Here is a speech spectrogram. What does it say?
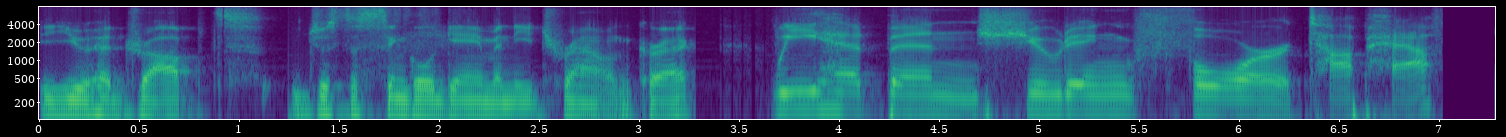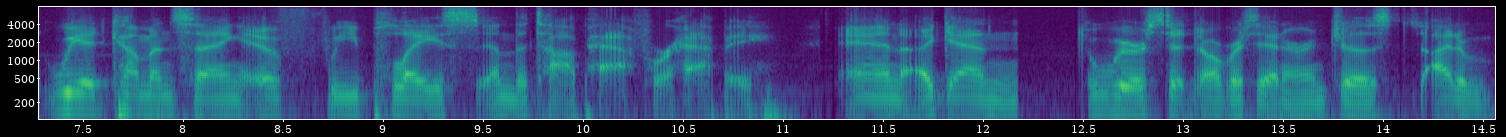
you had dropped just a single game in each round, correct? We had been shooting for top half. We had come in saying if we place in the top half, we're happy. And again, we were sitting over dinner and just I don't.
